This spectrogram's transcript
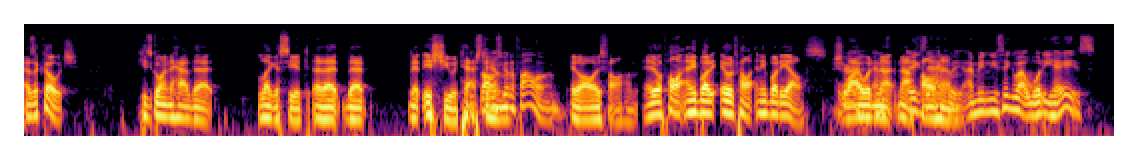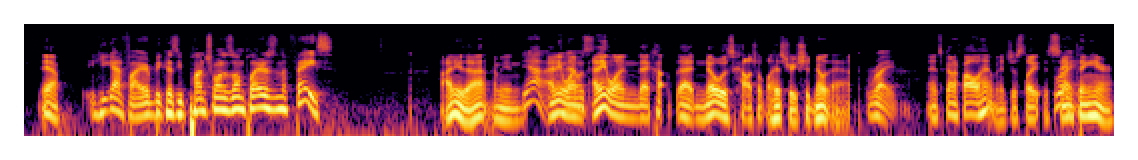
as a coach, he's going to have that legacy uh, that that that issue attached it's to always him. going to follow him It'll always follow him. It'll follow anybody. It would follow anybody else. Sure. Why would And not not exactly. follow him? i mean you think about woody hayes yeah, he got fired because he punched one of his own players in the face I knew that. I mean, Yeah, I mean, anyone that was- anyone that that knows college football history should know that. right and it's going to follow him. It's just like the same Right. thing here.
